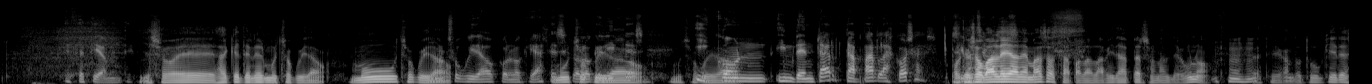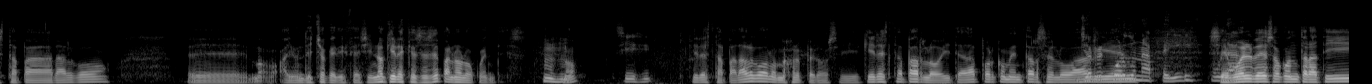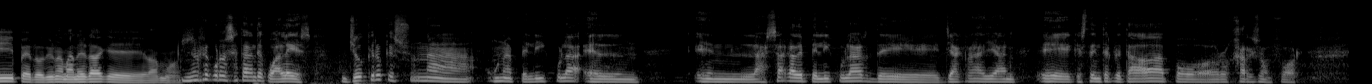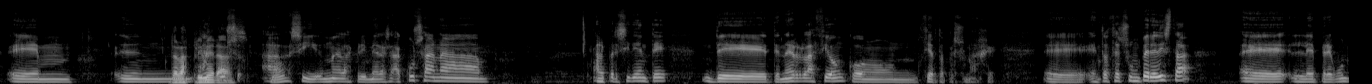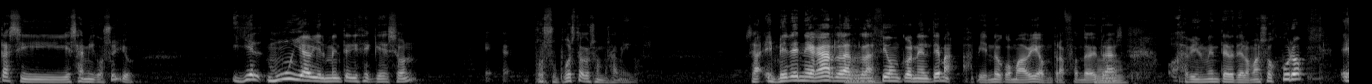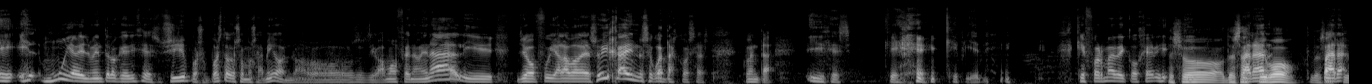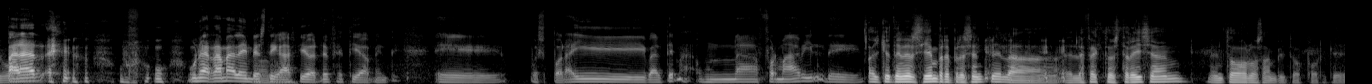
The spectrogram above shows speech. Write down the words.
Efectivamente. Y eso es, hay que tener mucho cuidado, mucho cuidado. Mucho cuidado con lo que haces, con lo que dices y con intentar tapar las cosas. Porque eso vale además hasta para la vida personal de uno. Es decir, cuando tú quieres tapar algo, eh, hay un dicho que dice, si no quieres que se sepa, no lo cuentes, ¿no? Sí, sí. Quieres tapar algo, lo mejor, pero si quieres taparlo y te da por comentárselo a Yo alguien... recuerdo una película... Se vuelve eso contra ti, pero de una manera que, vamos... No recuerdo exactamente cuál es. Yo creo que es una, una película en, en la saga de películas de Jack Ryan, eh, que está interpretada por Harrison Ford. Eh, de las primeras. sí, una de las primeras. Acusan a, al presidente de tener relación con cierto personaje. Eh, entonces un periodista eh, le pregunta si es amigo suyo. Y él muy hábilmente dice que son, eh, por supuesto que somos amigos. O sea, en vez de negar la relación con el tema, habiendo como había un trasfondo detrás, hábilmente de lo más oscuro, eh, él muy hábilmente lo que dice es, sí, por supuesto que somos amigos, nos llevamos fenomenal y yo fui a la boda de su hija y no sé cuántas cosas. Cuenta. Y dices, que, que viene. Qué forma de coger y, Eso desactivó, parar, parar una rama de la investigación, efectivamente. Eh, pues por ahí va el tema, una forma hábil de... Hay que tener siempre presente el efecto Streisand en todos los ámbitos, porque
